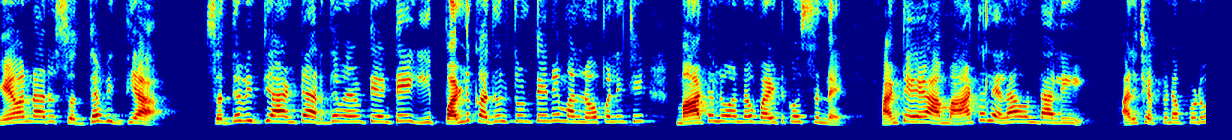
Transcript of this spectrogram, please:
ఏమన్నారు? శుద్ధ విద్య. శుద్ధ విద్య అంటే అర్థం ఏమిటి అంటే ఈ పళ్ళు కదులుతుంటేనే మన లోపల నుంచి మాటలు అన్నవి బయటకు వస్తున్నాయి అంటే ఆ మాటలు ఎలా ఉండాలి అని చెప్పినప్పుడు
